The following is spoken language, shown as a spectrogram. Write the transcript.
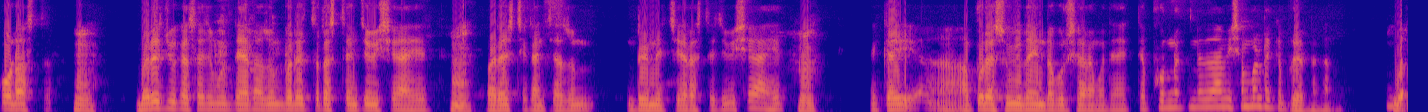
कोड असतं. बरेच विकासाचे मुद्दे आहेत अजून बरेच रस्त्यांचे विषय आहेत. बऱ्याच ठिकाणचे अजून ड्रेनेजचे रस्त्याचे विषय आहेत. काही अपुऱ्या सुविधा इंदापूर शहरामध्ये आहेत त्या पूर्ण करण्याचा आम्ही शंभर टक्के प्रयत्न करणार.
